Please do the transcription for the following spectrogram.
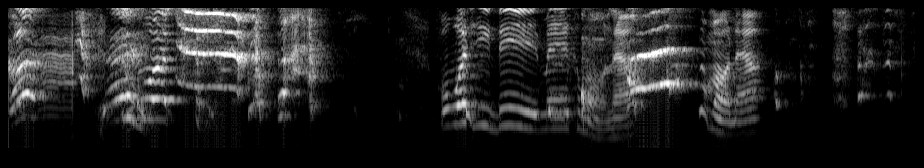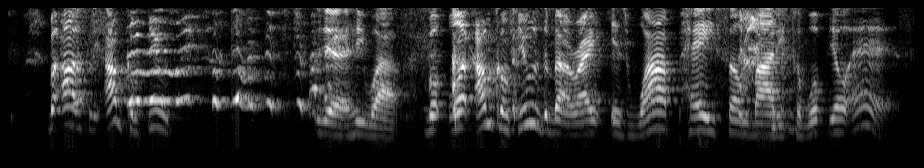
bro. Hey. what? For what he did, man. Come on now. Come on now. But honestly, I'm confused. Yeah, he wild. But what I'm confused about, right, is why pay somebody to whoop your ass?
